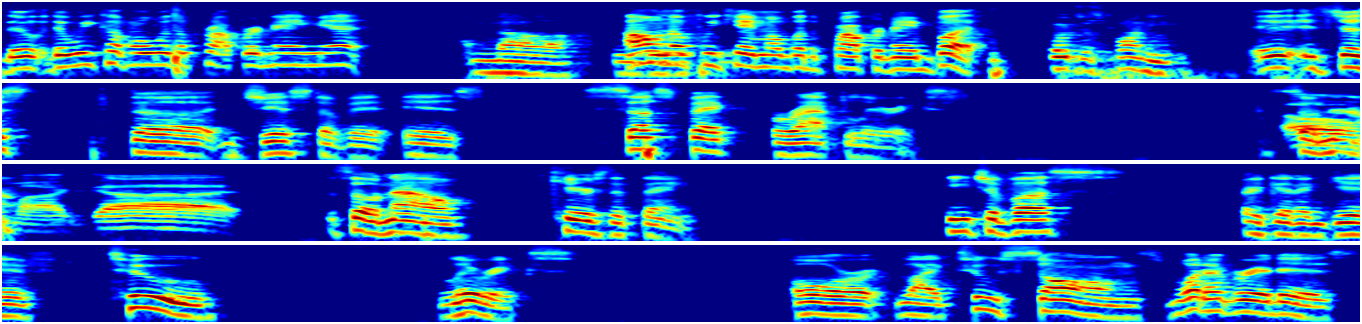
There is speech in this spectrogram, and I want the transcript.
did, did we come up with a proper name yet? no, I don't know if we came up with a proper name, but It was just funny. it, it's just the gist of it is suspect rap lyrics. So oh now, my god. so now here's the thing. Each of us are gonna give two lyrics or like two songs, whatever it is,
